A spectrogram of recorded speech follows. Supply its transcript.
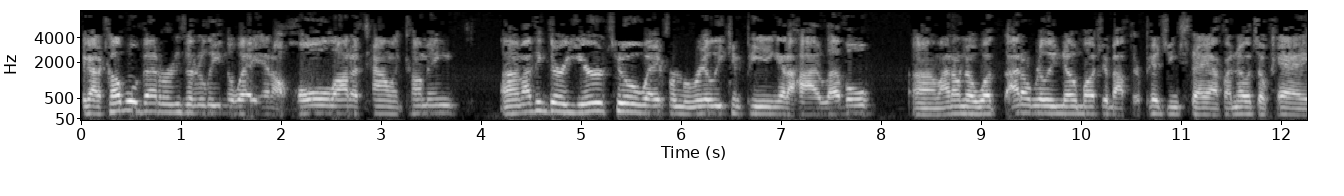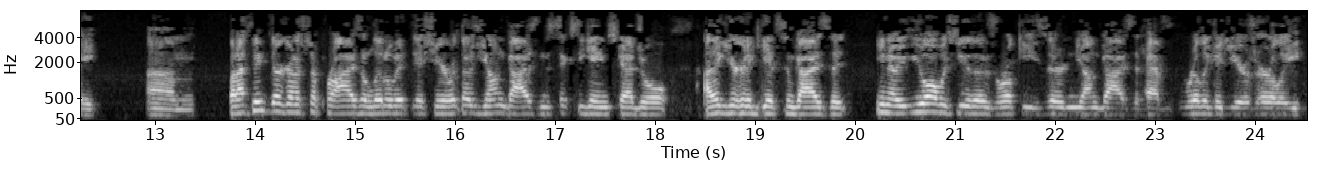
They got a couple of veterans that are leading the way and a whole lot of talent coming. Um, I think they're a year or two away from really competing at a high level. Um, I don't know what, I don't really know much about their pitching staff. I know it's okay. Um, but I think they're going to surprise a little bit this year with those young guys in the 60 game schedule. I think you're going to get some guys that, you know, you always see those rookies, they're young guys that have really good years early,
